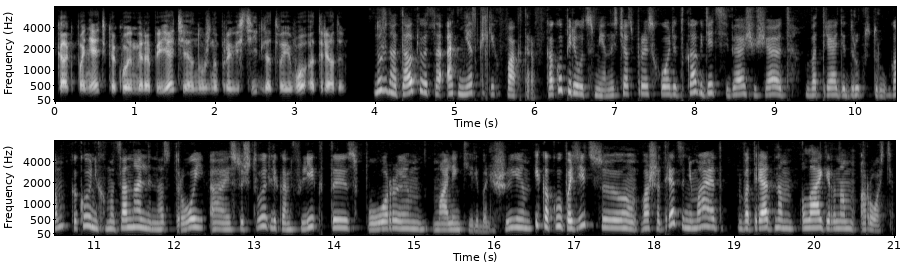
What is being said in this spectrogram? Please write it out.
Как понять, какое мероприятие нужно провести для твоего отряда? Нужно отталкиваться от нескольких факторов. Какой период смены сейчас происходит, как дети себя ощущают в отряде друг с другом, какой у них эмоциональный настрой, э, существуют ли конфликты, споры, маленькие или большие, и какую позицию ваш отряд занимает в отрядном лагерном росте.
